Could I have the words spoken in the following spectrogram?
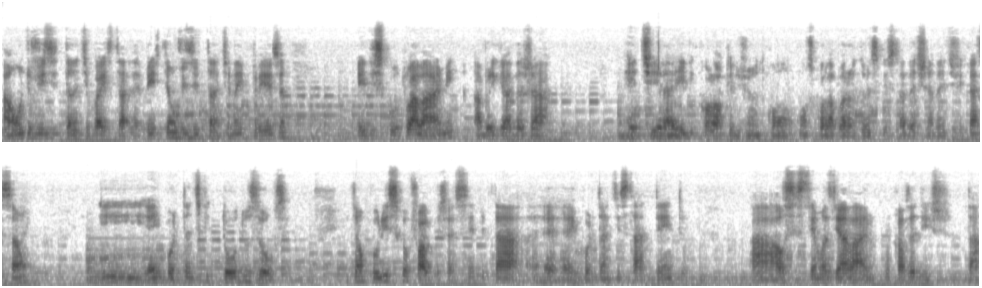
aonde o visitante vai estar. De repente tem um visitante na empresa, ele escuta o alarme, a brigada já retira ele, coloca ele junto com, com os colaboradores que está deixando a edificação e é importante que todos ouçam. Então, por isso que eu falo, pessoal, sempre tá, é, é importante estar atento a, aos sistemas de alarme por causa disso, tá?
